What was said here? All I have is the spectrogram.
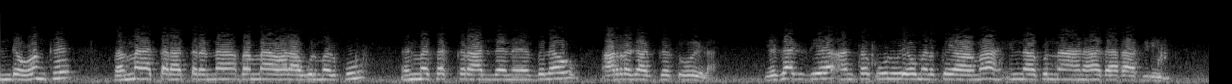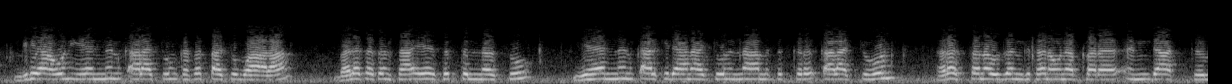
እንደሆንክ በማያጠራጥርና በማያወላውል መልኩ እንመሰክራለን ብለው አረጋገጡ ይላል። የዛ ጊዜ አንተ ቁሉ የውመልቅያማ ኢና ኩና ጋፊሊን እንግዲህ አሁን ይህንን ቃላችሁን ከሰጣችሁ በኋላ በለተ ትንሣኤ ስትነሱ ይህንን ቃል ኪዳናችሁንና ምስክር ቃላችሁን ረስተነው ዘንግተነው ነበረ እንዳትሉ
